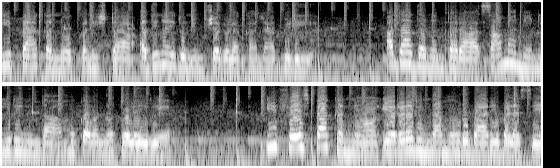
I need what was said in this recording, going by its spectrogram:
ಈ ಪ್ಯಾಕ್ ಅನ್ನು ಕನಿಷ್ಠ ಹದಿನೈದು ನಿಮಿಷಗಳ ಕಾಲ ಬಿಡಿ. ಅದಾದ ನಂತರ ಸಾಮಾನ್ಯ ನೀರಿನಿಂದ ಮುಖವನ್ನು ತೊಳೆಯಿರಿ. ಈ ಫೇಸ್ ಪ್ಯಾಕ್ ಅನ್ನು ಎರಡರಿಂದ ಮೂರು ಬಾರಿ ಬಳಸಿ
